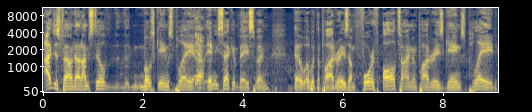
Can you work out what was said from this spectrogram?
I just found out I'm still the most games play Yeah. of any second baseman uh, with the Padres. I'm fourth all time in Padres games played.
